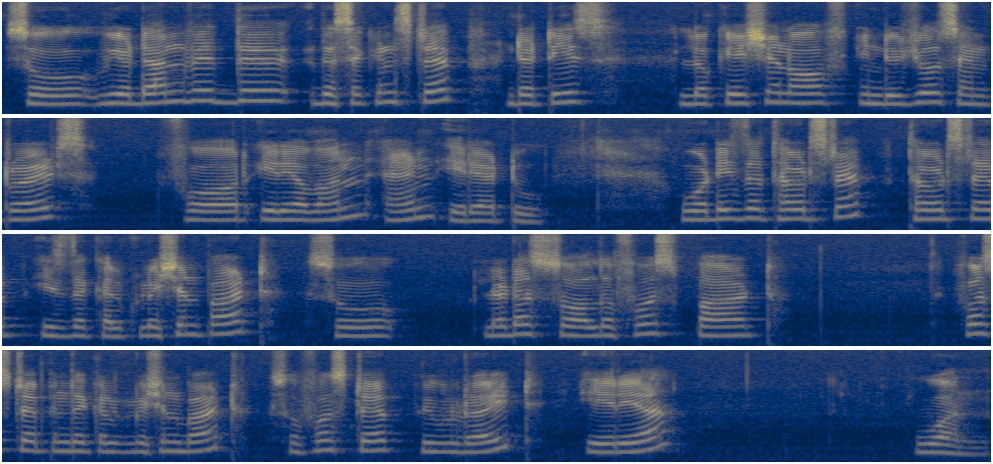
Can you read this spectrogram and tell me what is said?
so we are done with the, the second step. That is location of individual centroids for area 1 and area 2 what is the third step? Third step is the calculation part. So let us solve the first part first step in the calculation part. So first step we will write area 1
